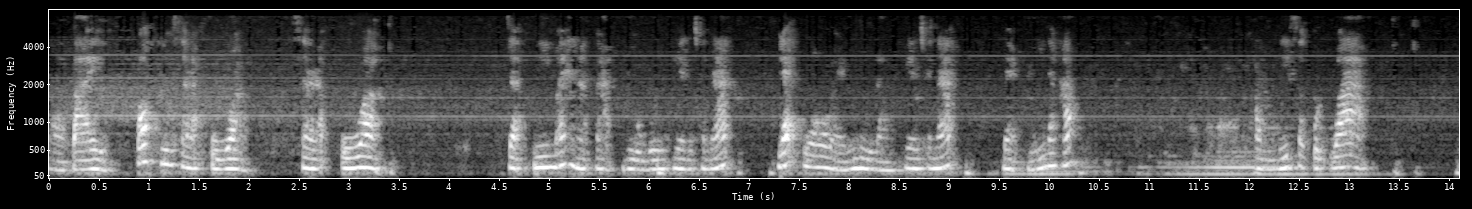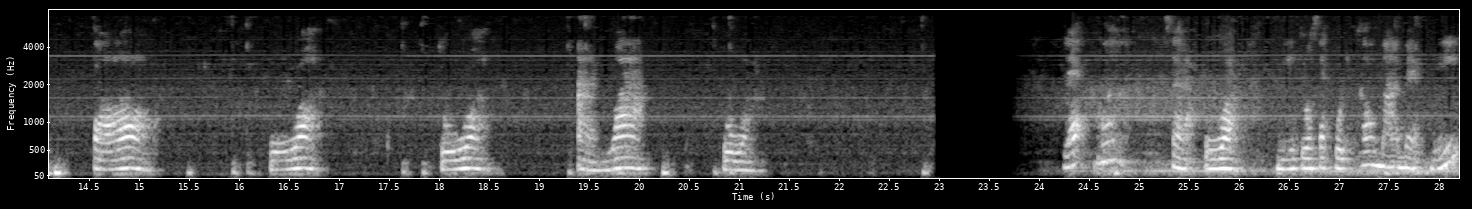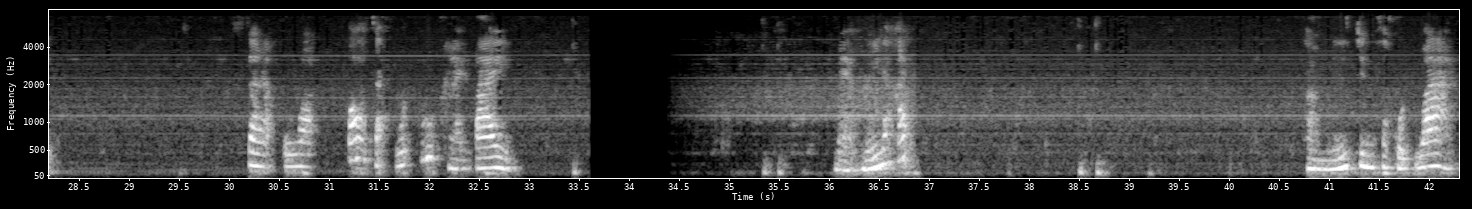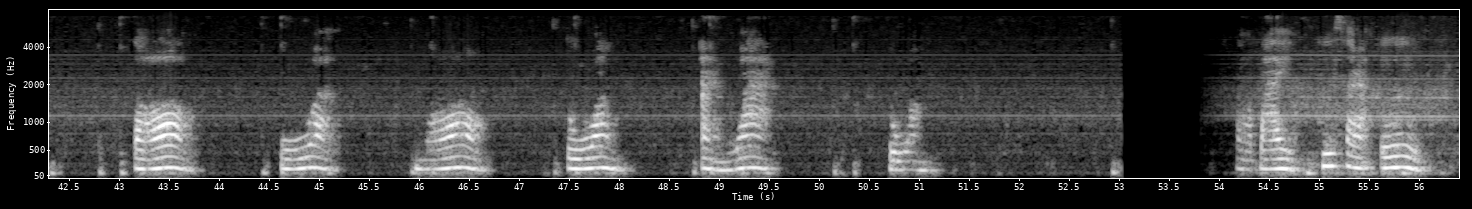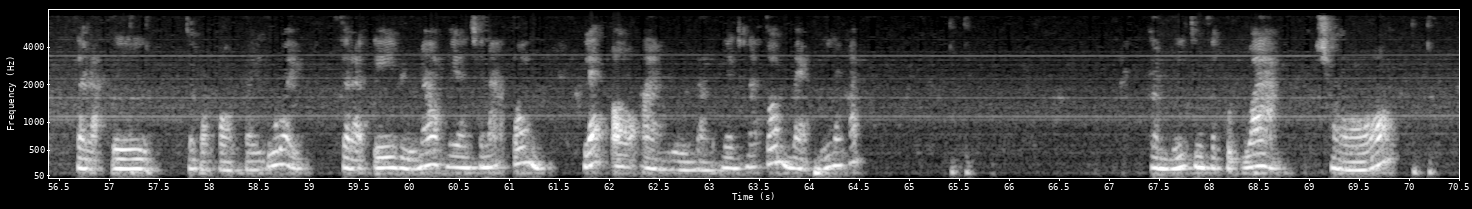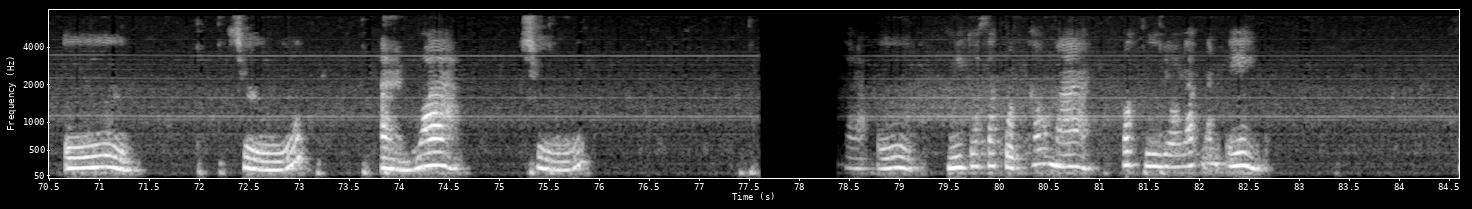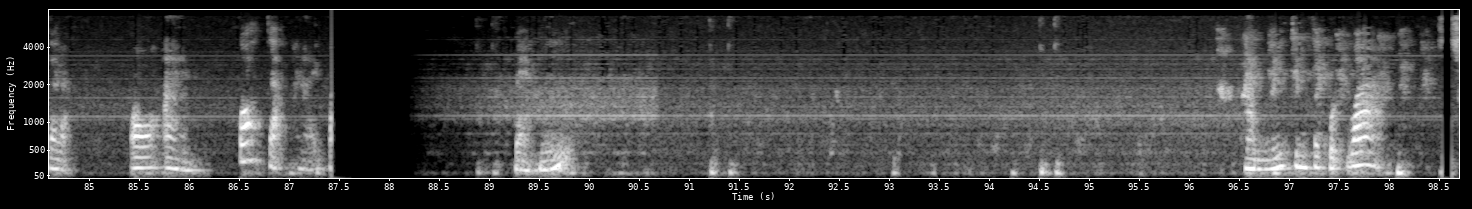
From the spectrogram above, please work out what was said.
ต่อไปก็คือสระอัว สระอัว จะมีไม้หันอากาศอยู่บนเพียญชนะ และวอแหวนอยู่หลังเพียญชนะ แบบนี้นะครับคำนี้สะกดว่าตอตัว ตัว อ่านว่าตัวและเมื่อสระอัวมีตัวสะกดเข้ามาแบบนี้ สระอัวก็จะลดรูปหายไป แบบนี้นะครับคำนี้จึงสะกดว่าตออัวงอตวง อ่านว่าตวงต่อไปคือสระเออสระเออจะประกอบไปด้วย สระเออยู่หน้าพยัญชนะต้น และออ่างอยู่หลังพยัญชนะต้นแบบนี้นะครับคำนี้จึงสะกดว่าฉอเออเฉอ อ่านว่า เฉอ ระเออ มีตัวสะกดเข้ามา ก็คือยอยักษ์นั่นเอง สระออ่านก็จะหายไป แบบนี้คำนี้จึงสะกดว่า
